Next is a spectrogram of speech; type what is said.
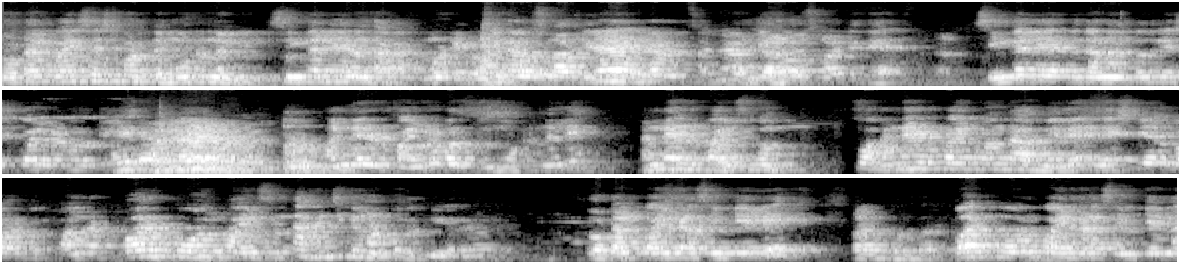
ಟೋಟಲ್ ಕಾಯಿಲ್ಸ್ ಎಷ್ಟು ಬರುತ್ತೆ ಮೋಟರ್ನಲ್ಲಿ ಸಿಂಗಲ್ ಲೇಯರ್ ಅಂದಾಗ ನೋಡಿ ಸ್ಲಾಟ್ ಇದೆ. ಸ್ಲಾಟ್ ಇದೆ. ಸಿಂಗಲ್ ಲೇಯರ್ ವಿಧಾನ ಅಂತಂದ್ರೆ ಎಷ್ಟು ಕಾಯಿಲ್ಗಳು ಬರುತ್ತೆ? ಇಲ್ಲಿ? ಹನ್ನೆರಡು ಫೈಲ್ಗಳು ಬರುತ್ತೆ ಮೋಟರ್ನಲ್ಲಿ ಹನ್ನೆರಡು ಫೈಲ್ಸ್ ಬಂತು ಸೊ ಹನ್ನೆರಡು ಫೈಲ್ ಬಂದಾದ್ಮೇಲೆ ನೆಕ್ಸ್ಟ್ ಏನ್ ಬರ್ಬೇಕು ಅಂದ್ರೆ ಪರ್ ಫೋನ್ ಫೈಲ್ಸ್ ಅಂತ ಹಂಚಿಕೆ ಮಾಡ್ಕೋಬೇಕು ನೀವು ಟೋಟಲ್ ಕಾಯಿಲ್ಗಳ ಸಂಖ್ಯೆಯಲ್ಲಿ ಪರ್ ಪೋಲ್ ಕಾಯಿಲ್ಗಳ ಸಂಖ್ಯೆಯನ್ನ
